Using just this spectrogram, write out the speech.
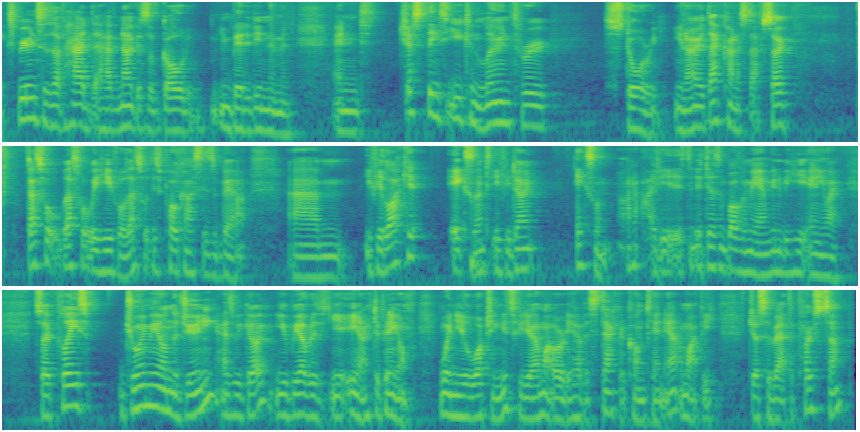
experiences I've had that have nuggets of gold embedded in them, and and just things that you can learn through story. You know that kind of stuff. So that's what that's what we're here for. That's what this podcast is about. Um, if you like it, excellent. If you don't, excellent. I don't, it, it doesn't bother me. I'm going to be here anyway. So please join me on the journey as we go. You'll be able to, you know, depending on when you're watching this video, I might already have a stack of content out. I might be just about to post some.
